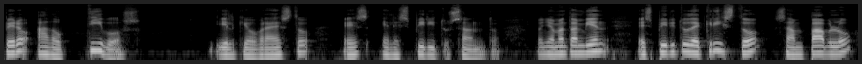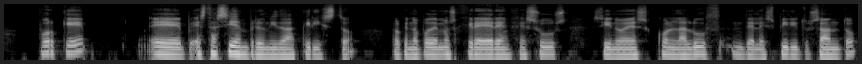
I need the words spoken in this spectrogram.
pero adoptivos. Y el que obra esto es el Espíritu Santo. Lo llama también Espíritu de Cristo, San Pablo, porque eh, está siempre unido a Cristo, porque no podemos creer en Jesús si no es con la luz del Espíritu Santo,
